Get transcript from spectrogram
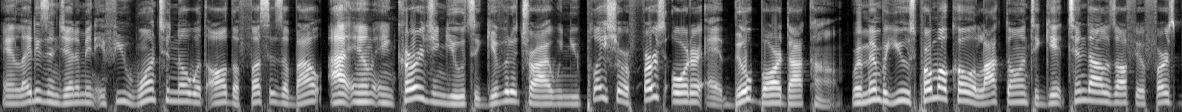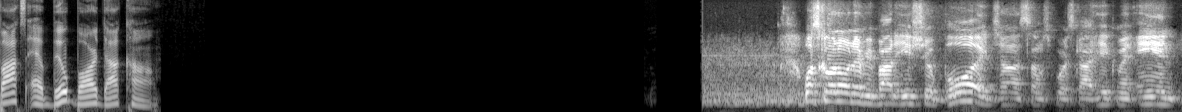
And ladies and gentlemen, if you want to know what all the fuss is about, I am encouraging you to give it a try when you place your first order at builtbar.com. Remember, use promo code locked on to get $10 off your first box at builtbar.com. What's going on, everybody? It's your boy, John Some Sports Guy Hickman. And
